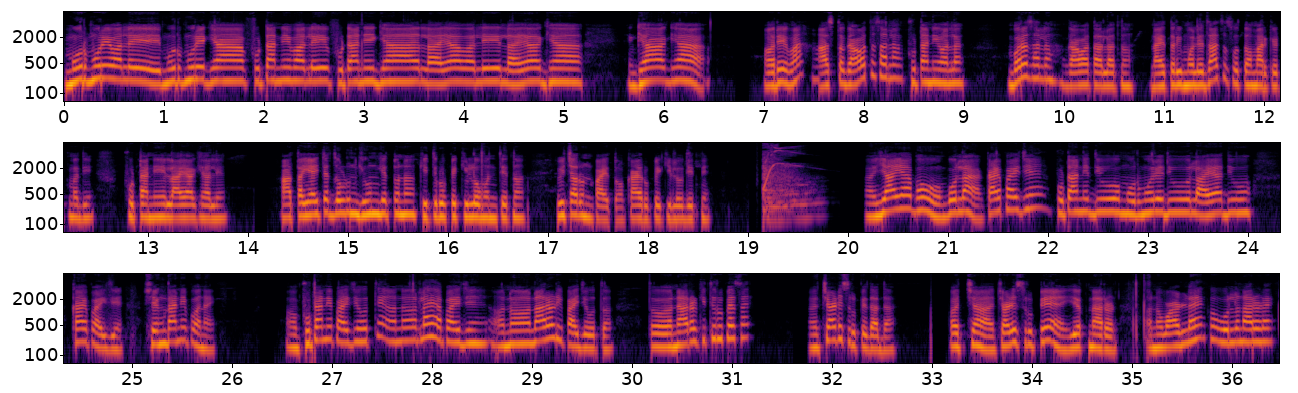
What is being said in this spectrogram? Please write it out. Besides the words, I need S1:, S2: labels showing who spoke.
S1: मुरमुरेवाले मुरमुरे घ्या फुटाणेवाले फुटाणे घ्या लायावाले लाया घ्या घ्या घ्या. अरे वा आज तर गावातच आला फुटाणेवाला बरं झालं गावात आला तर नाहीतरी मला जातच होतं मार्केटमध्ये फुटाणे लाया घ्याले. आता यायच्या जोडून घेऊन घेतो ना किती रुपये किलो म्हणते तर. विचारून पाहतो काय रुपये किलो देते. या या भाऊ बोला काय पाहिजे? फुटाणे देऊ मुरमुरे देऊ लाया देऊ काय पाहिजे? शेंगदाणे पण आहे. फुटाणे पाहिजे होते आणि लाया पाहिजे आणि नारळी पाहिजे होतं. तर नारळ किती रुपयाचा आहे? चाळीस रुपये दादा. अच्छा चाळीस रुपये एक नारळ. आणि वाढलं आहे का? ओलं नारळ आहे?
